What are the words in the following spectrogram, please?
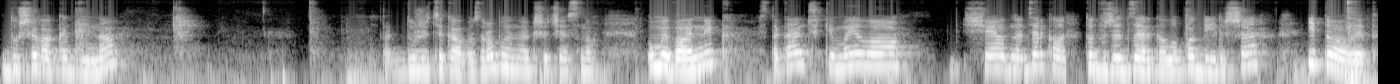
Душева кабіна. Так, дуже цікаво зроблено, якщо чесно. Умивальник, стаканчики, мило, ще одне дзеркало. Тут вже дзеркало побільше. І туалет.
